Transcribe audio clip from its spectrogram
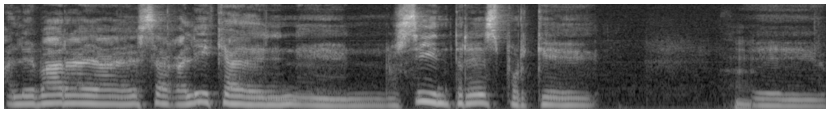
a levar a esa Galicia en, en nos intres porque hmm. eh,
